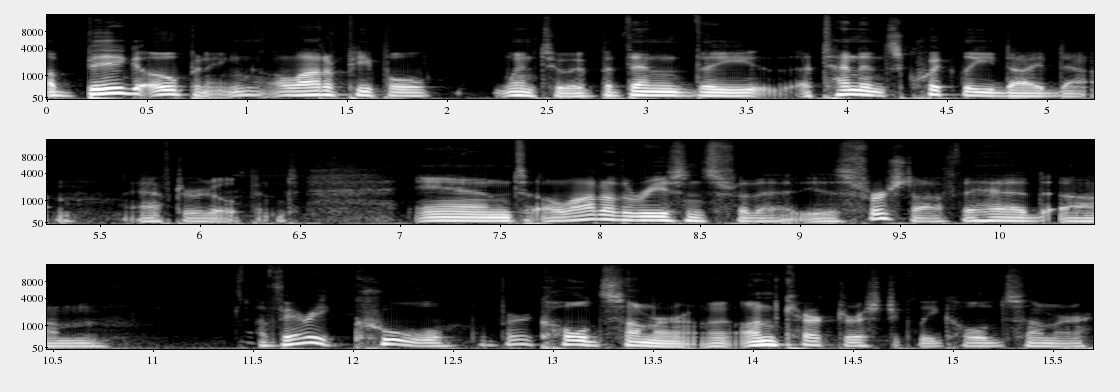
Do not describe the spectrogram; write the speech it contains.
a big opening. A lot of people went to it, but then the attendance quickly died down after it opened. And a lot of the reasons for that is first off, they had um, a very cool, very cold summer, uh, uncharacteristically cold summer.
